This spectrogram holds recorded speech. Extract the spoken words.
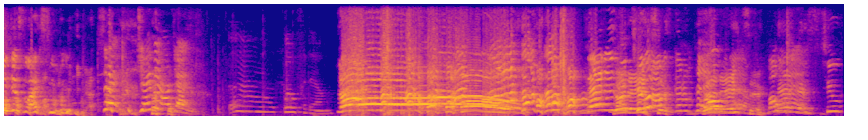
She just likes mommy. Say Jaden or daddy? Uh, both of them. Oh! That is Good the two I answer. was gonna pick. Good answer. Both of them. is two.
